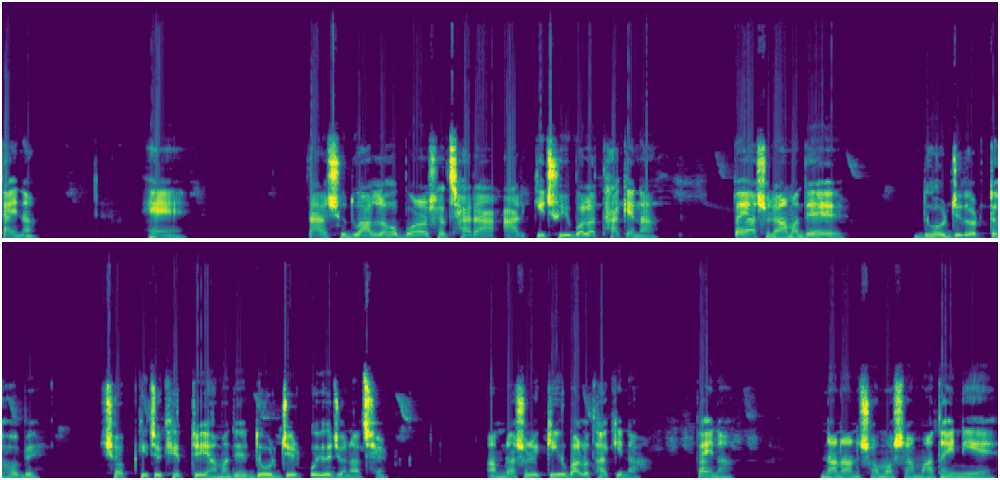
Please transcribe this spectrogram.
তাই না? হ্যাঁ তার শুধু আল্লাহ ভরসা ছাড়া আর কিছুই বলার থাকে না। তাই আসলে আমাদের ধৈর্য ধরতে হবে। সব কিছু ক্ষেত্রে আমাদের ধৈর্যের প্রয়োজন আছে। আমরা আসলে কেউ ভালো থাকি না। তাই না? নানান সমস্যা মাথায় নিয়ে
